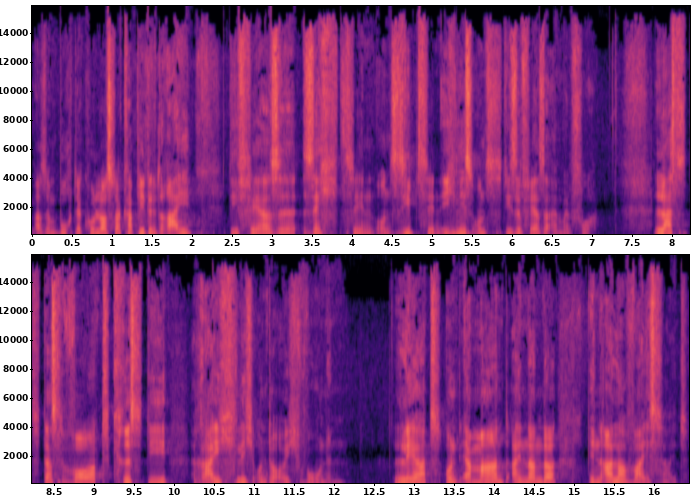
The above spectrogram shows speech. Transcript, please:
also im Buch der Kolosser, Kapitel 3, die Verse 16 und 17. Ich lese uns diese Verse einmal vor. Lasst das Wort Christi reichlich unter euch wohnen. Lehrt und ermahnt einander in aller Weisheit.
